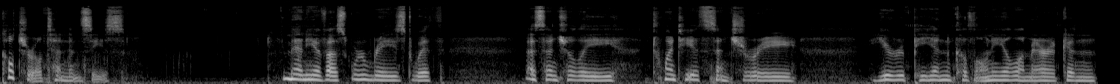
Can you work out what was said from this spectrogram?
cultural tendencies. Many of us were raised with essentially 20th century European colonial American,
